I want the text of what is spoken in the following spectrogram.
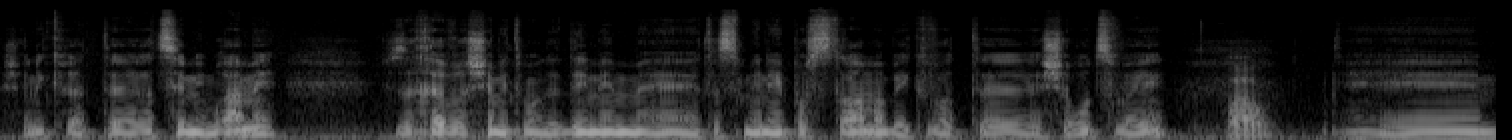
שנקראת אה, רצים עם רמי, שזה חבר'ה שמתמודדים עם אה, תסמיני פוסט-טראומה בעקבות אה, שירות צבאי. וואו. אמ,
